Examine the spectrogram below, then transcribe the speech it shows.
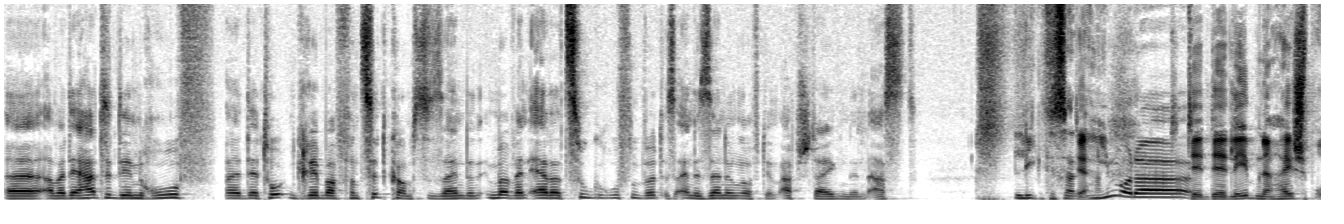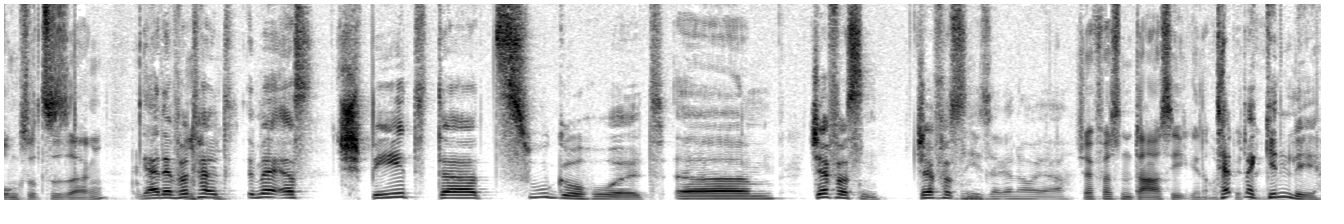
Äh, aber der hatte den Ruf, äh, der Totengräber von Sitcoms zu sein, denn immer wenn er dazugerufen wird, ist eine Sendung auf dem absteigenden Ast. Liegt es an Der- ihm oder? Der, der lebende Heisprung sozusagen. Ja, der wird halt immer erst spät dazugeholt. Ähm, Jefferson. Jefferson. Hieß er, genau, ja. Jefferson Darcy, genau. Ted später. McGinley.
